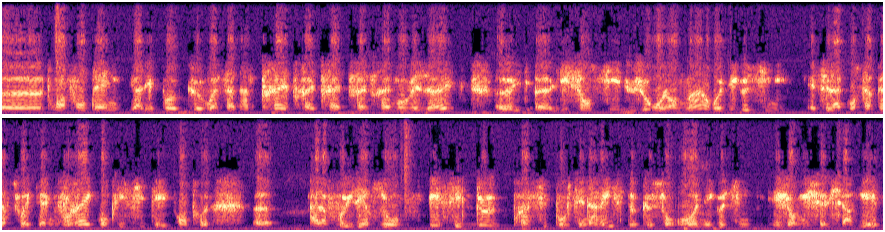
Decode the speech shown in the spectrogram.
Euh, Trois Fontaines, qui à l'époque voit ça d'un très très très très très mauvais œil, euh, euh, licencie du jour au lendemain René Goscinny. Et c'est là qu'on s'aperçoit qu'il y a une vraie complicité entre euh, à la fois Uderzo et ses deux principaux scénaristes, que sont René Goscinny et Jean-Michel Charrier,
